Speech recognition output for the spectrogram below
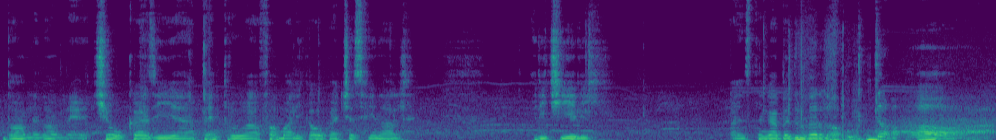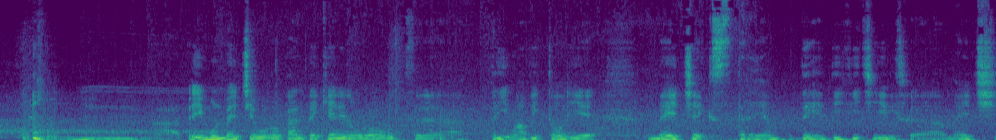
Doamne, doamne, ce ocazie pentru Famalicao pe acest final. Ricieli. În stânga Pedro Verdo. Da! Primul meci european pe Kenny Road. Prima victorie meci extrem de dificil, meci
